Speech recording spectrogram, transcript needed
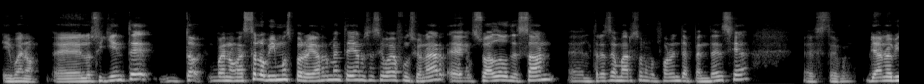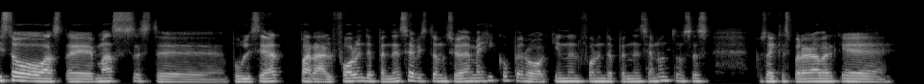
Y bueno, eh, lo siguiente, to- bueno, esto lo vimos, pero ya realmente ya no sé si va a funcionar. Eh, Swallow the Sun, el 3 de marzo en el Foro Independencia. Este, ya no he visto hasta, eh, más este, publicidad para el Foro Independencia, he visto en Ciudad de México, pero aquí en el Foro Independencia no. Entonces, pues hay que esperar a ver qué,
